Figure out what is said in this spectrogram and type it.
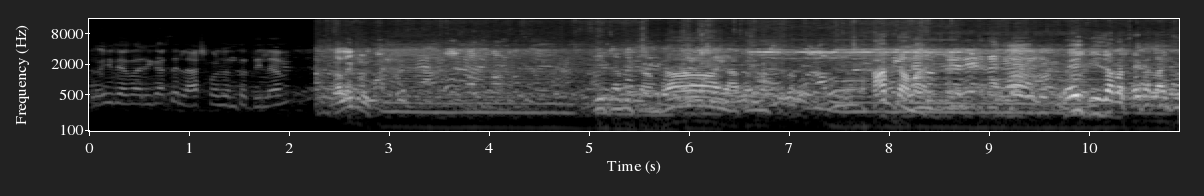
তো ব্যাপারীর কাছে লাস্ট পর্যন্ত দিলাম। এই বীজ আবার থেকে লাগবে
